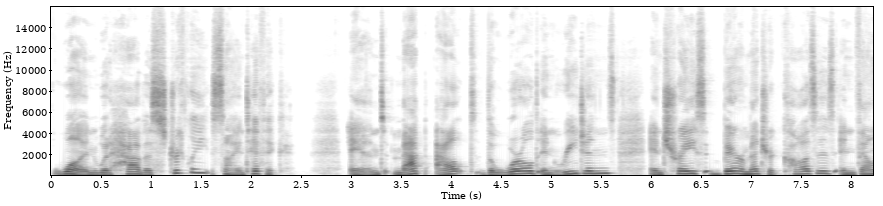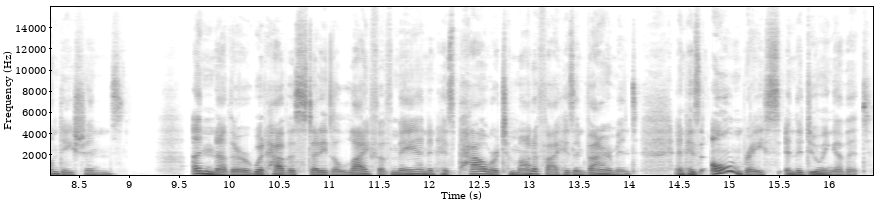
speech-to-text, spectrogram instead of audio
One would have a strictly scientific and map out the world in regions and trace barometric causes and foundations. Another would have us study the life of man and his power to modify his environment and his own race in the doing of it.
